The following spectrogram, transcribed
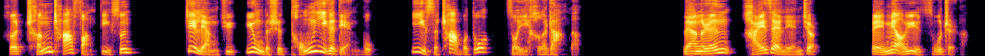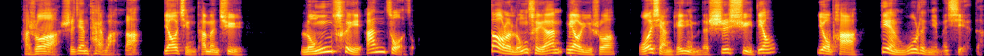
和“乘茶访帝孙”这两句用的是同一个典故，意思差不多，所以合掌了。两个人还在连句儿，被妙玉阻止了。他说：“时间太晚了，邀请他们去龙翠庵坐坐。”到了龙翠庵，妙玉说：“我想给你们的诗续貂，又怕……”玷污了你们写的，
